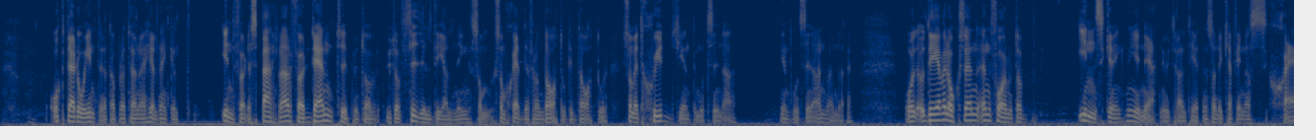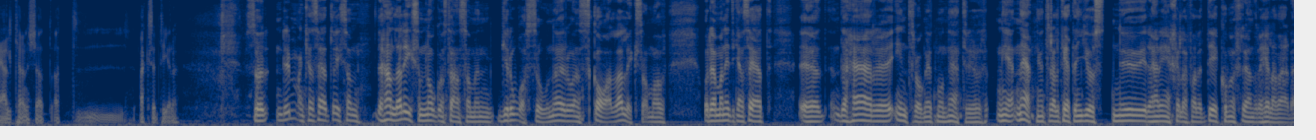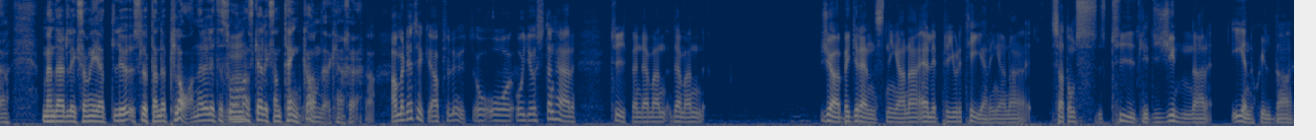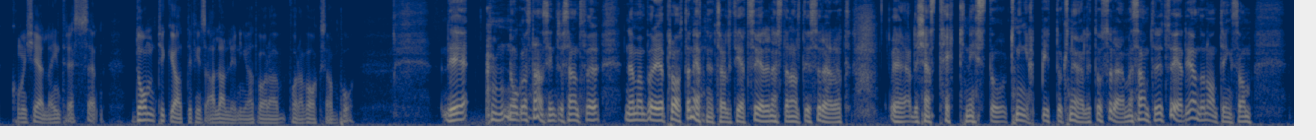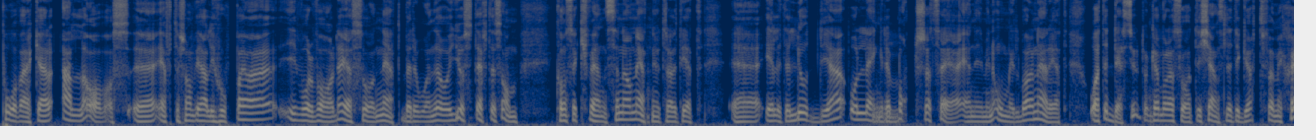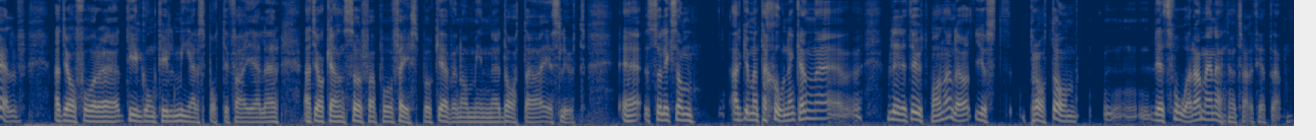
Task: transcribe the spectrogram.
Och där då internetoperatörerna helt enkelt införde spärrar för den typen av utav fildelning som, som skedde från dator till dator som ett skydd gentemot sina, gentemot sina användare. Och, och det är väl också en, en form av inskränkning i nätneutraliteten som det kan finnas skäl kanske att, att uh, acceptera. Så det, man kan säga att liksom, det handlar liksom någonstans om en gråzoner och en skala liksom av, och där man inte kan säga att eh, det här intrånget mot nätneutraliteten just nu i det här enskilda fallet, det kommer förändra hela världen. Men där det liksom är ett sluttande plan, är det lite så mm. man ska liksom tänka om det kanske? Ja, ja men det tycker jag absolut. Och, och, och just den här typen där man, där man gör begränsningarna eller prioriteringarna så att de tydligt gynnar enskilda kommersiella intressen. De tycker jag att det finns all anledning att vara, vara vaksam på. Det är någonstans intressant för när man börjar prata nätneutralitet så är det nästan alltid sådär att eh, det känns tekniskt och knepigt och knöligt och sådär. Men samtidigt så är det ju ändå någonting som påverkar alla av oss eh, eftersom vi allihopa i vår vardag är så nätberoende och just eftersom konsekvenserna av nätneutralitet eh, är lite luddiga och längre mm. bort så att säga än i min omedelbara närhet. Och att det dessutom kan vara så att det känns lite gött för mig själv att jag får eh, tillgång till mer Spotify eller att jag kan surfa på Facebook även om min data är slut. Så liksom argumentationen kan eh, bli lite utmanande att just prata om det svåra med nätneutraliteten.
